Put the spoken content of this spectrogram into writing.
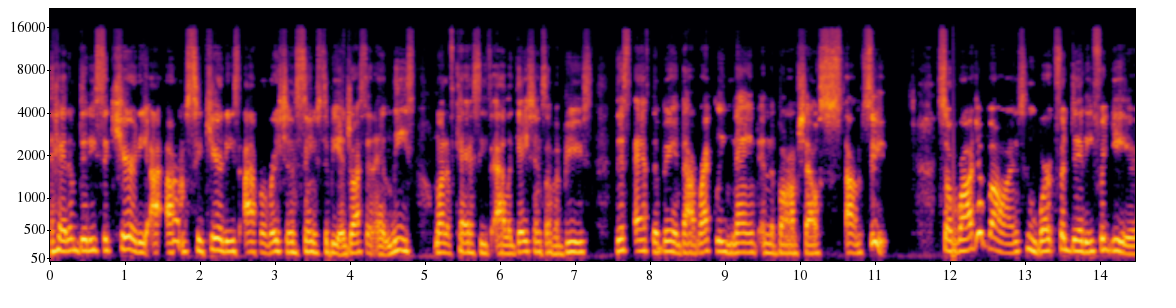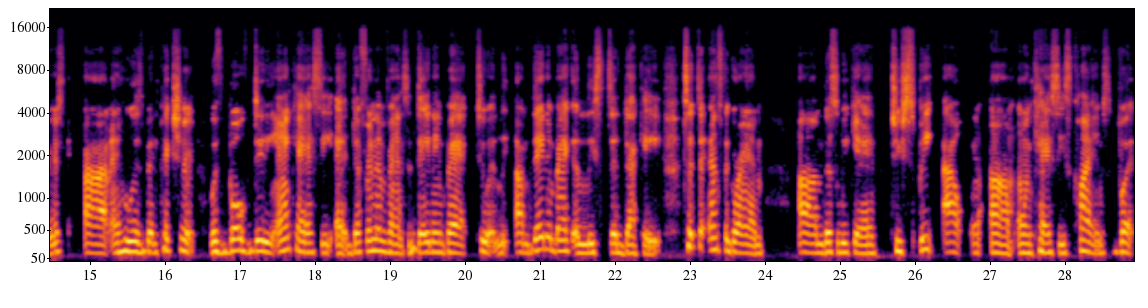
head of Diddy security uh, um, securities operations seems to be addressing at least one of Cassie's allegations of abuse. This after being directly named in the bombshell um, suit. So Roger Bonds, who worked for Diddy for years uh, and who has been pictured with both Diddy and Cassie at different events dating back to at least um, dating back at least a decade, took to Instagram um, this weekend to speak out um, on Cassie's claims, but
